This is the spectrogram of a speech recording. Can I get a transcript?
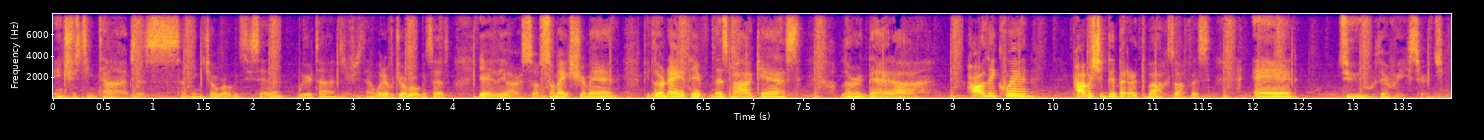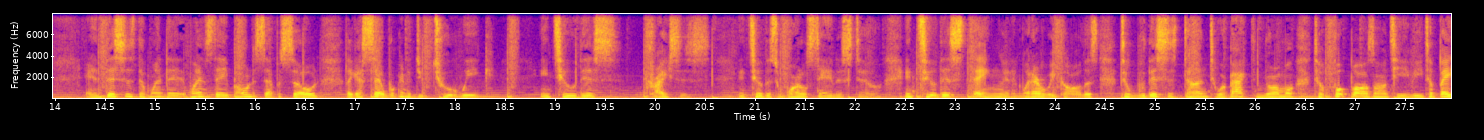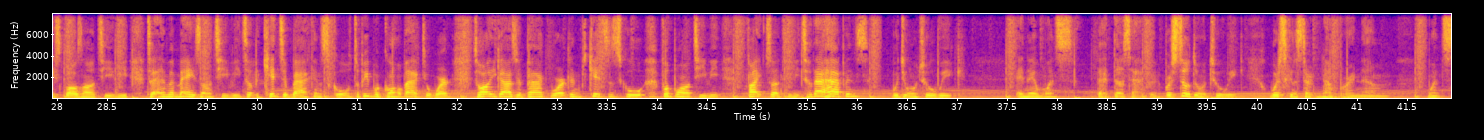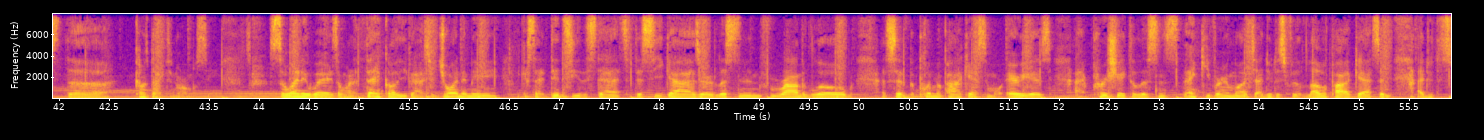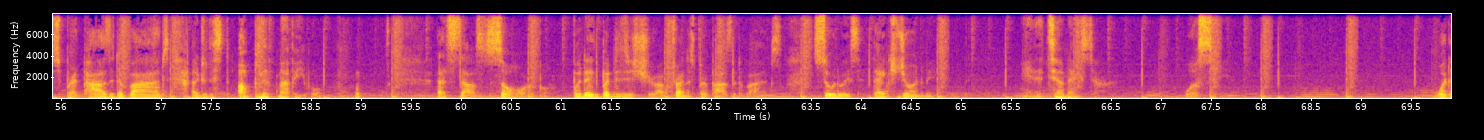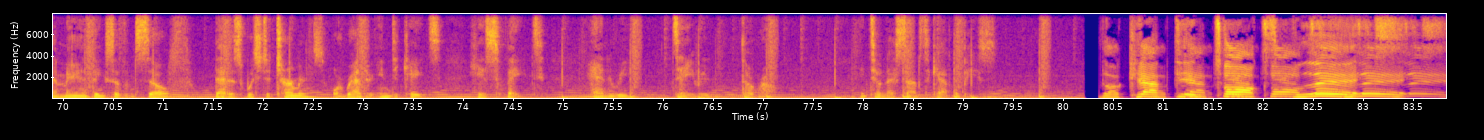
interesting times. As I think Joe Rogan, he say that? Weird times, interesting times, whatever Joe Rogan says. Yeah, they are. So, so make sure, man. If you learned anything from this podcast, learn that uh, Harley Quinn probably should do better at the box office, and do the research. And this is the Wednesday, Wednesday bonus episode. Like I said, we're gonna do two a week until this crisis until this world stands still, until this thing, whatever we call this, till this is done, till we're back to normal, till football's on TV, till baseball's on TV, till MMA's on TV, till the kids are back in school, till people are going back to work, till all you guys are back working, kids in school, football on TV, fights on TV. Till that happens, we're doing two a week. And then once that does happen, we're still doing two a week. We're just gonna start numbering them once the comes back to normalcy. So, anyways, I want to thank all you guys for joining me. Like I said, I did see the stats. Did see you guys are listening from around the globe. I said I've been putting my podcast in more areas. I appreciate the listens. Thank you very much. I do this for the love of podcasting. I do this to spread positive vibes. I do this to uplift my people. that sounds so horrible, but it, but it is true. I'm trying to spread positive vibes. So, anyways, thanks for joining me. And until next time, we'll see. What a man thinks of himself that is which determines, or rather indicates, his fate. Henry David Thoreau. Until next time, it's the Captain Peace. The Captain, the Captain talks, talks flicks. flicks.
